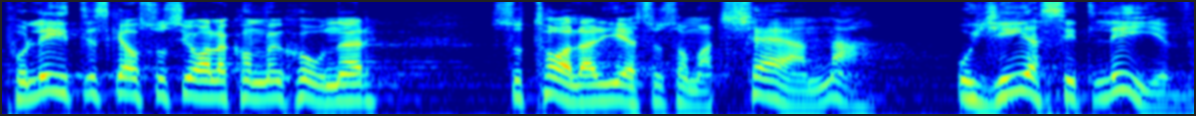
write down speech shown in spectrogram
politiska och sociala konventioner, så talar Jesus om att tjäna och ge sitt liv,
